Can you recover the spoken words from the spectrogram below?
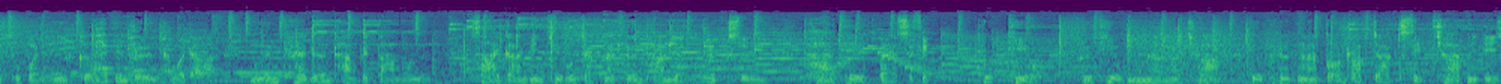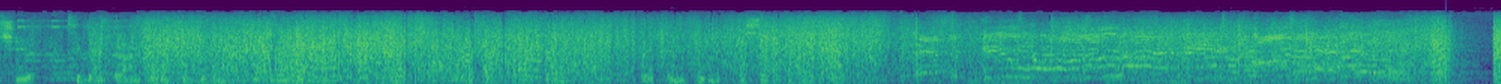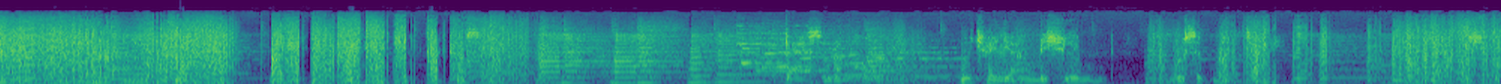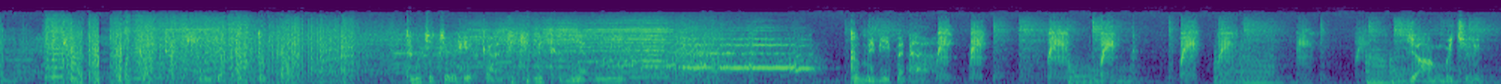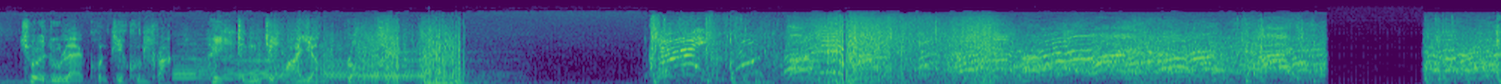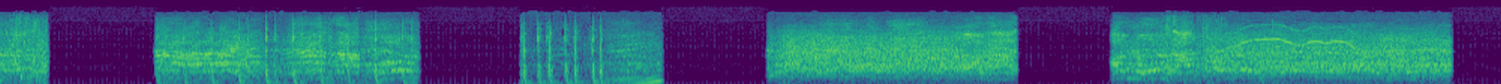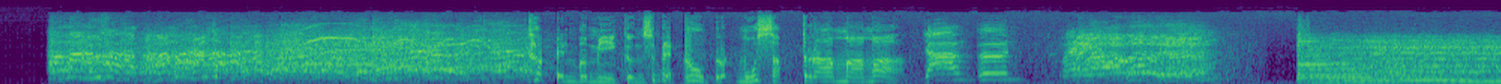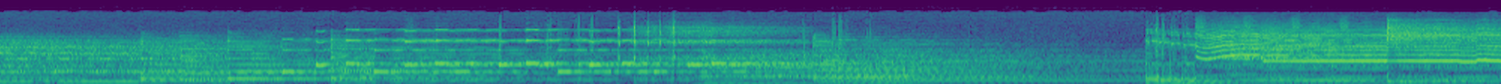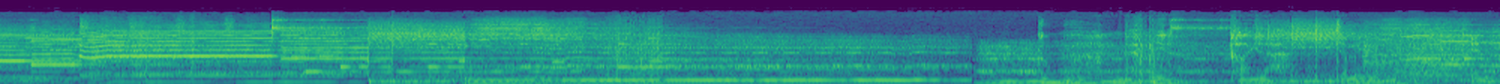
ที่ทุกวันนี้กลายเป็นเรื่องธรรมดา เหมือนแค่เดินทางไปต่างเมือง สายการบินที่รู้จักนักเดินทางอย่างลึกซึ้งคาเทแปซิฟิก ทุกเที่ยวคือเที่ยวบินนานาชาติด้วยพนักงานต้อนรับจากสิบชาติในเอเชีย ที่บริการธุรกิจทุกอย่างไปถึงที่สุด เมื่อใช้ยางมิชลิน ผมรู้สึกมั่นใจยางมิชลินช่วยควบคุมการขับขี่ได้ตามต้องการ ถึงจะเจอเหตุการณ์ที่คิดไม่ถึงอย่างนี้ ก็ไม่มีปัญหา ยางมิชลินช่วยดูแลคนที่คุณรัก ให้ถึงจุดหมายอย่างปลอดภัย มี่กึ่งสำเร็จรูปรสหมูสับตรามาม่าอย่างอื่น ไม่ต้องพูดถึง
